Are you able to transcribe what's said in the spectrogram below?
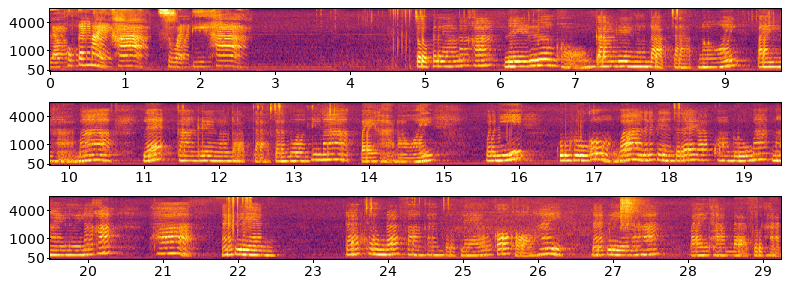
แล้วพบกันใหม่ค่ะ สวัสดีค่ะ จบไปแล้วนะคะ ในเรื่องของการเรียงลำดับจากน้อยไปหามาก และการเรียงลำดับจากจำนวนที่มากไปหาน้อย วันนี้คุณครูก็หวังว่านักเรียนจะได้รับความรู้มากมายเลยนะคะ ถ้านักเรียน รับชมรับฟังการจบแล้วก็ขอให้นักเรียนนะคะ ไปทำแบบฝึกหัด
